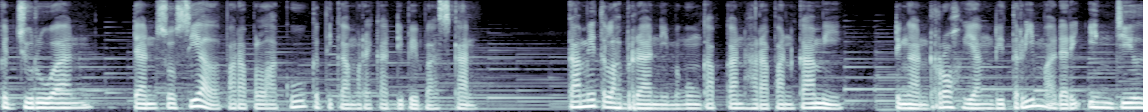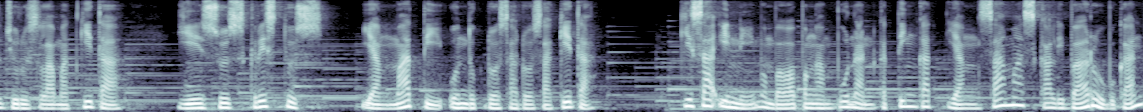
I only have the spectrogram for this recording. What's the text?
kejuruan, dan sosial para pelaku ketika mereka dibebaskan kami telah berani mengungkapkan harapan kami dengan roh yang diterima dari Injil Juru Selamat kita, Yesus Kristus, yang mati untuk dosa-dosa kita. Kisah ini membawa pengampunan ke tingkat yang sama sekali baru, bukan?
